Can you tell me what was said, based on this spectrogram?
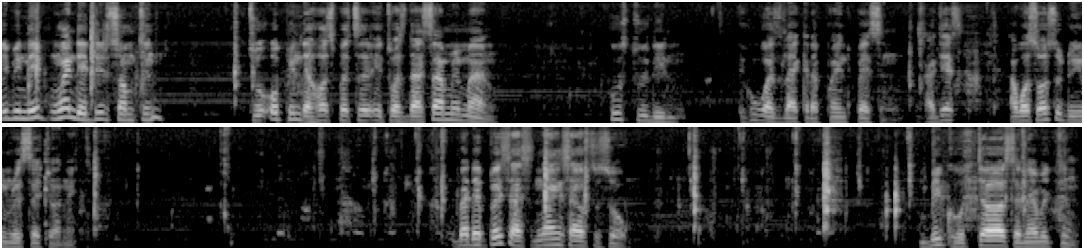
Even if, when they did something to open the hospital, it was the assembly man who stood in, who was like the point person. I just, I was also doing research on it. But the place has nice houses, so big hotels and everything.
